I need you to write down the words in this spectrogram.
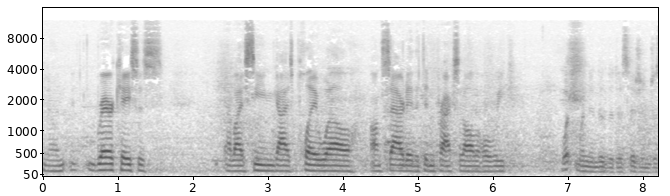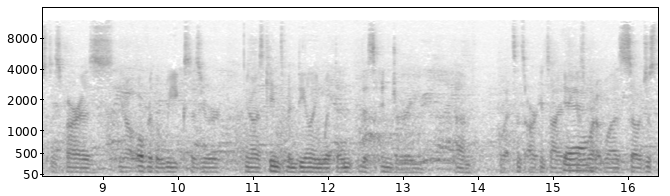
You know, in rare cases have I seen guys play well on Saturday that didn't practice at all the whole week. What went into the decision, just as far as you know, over the weeks as you're, you know, as Kedon's been dealing with in, this injury, um, what since Arkansas, I think Yeah. is what it was. So just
